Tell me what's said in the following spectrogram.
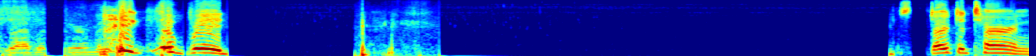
the rabbit pyramid. Make the bridge! Start to turn.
